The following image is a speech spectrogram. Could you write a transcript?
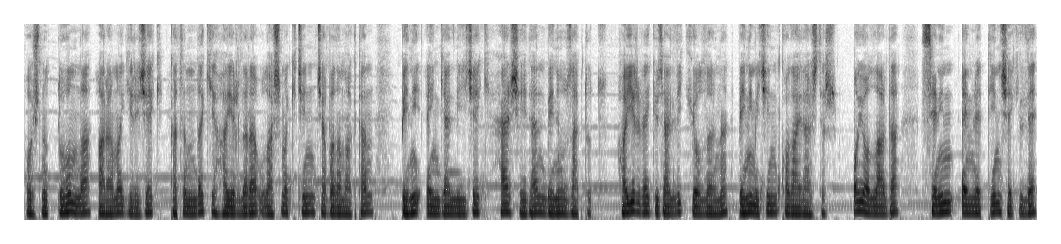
hoşnutluğunla arama girecek, katındaki hayırlara ulaşmak için çabalamaktan beni engelleyecek her şeyden beni uzak tut. Hayır ve güzellik yollarını benim için kolaylaştır. O yollarda senin emrettiğin şekilde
